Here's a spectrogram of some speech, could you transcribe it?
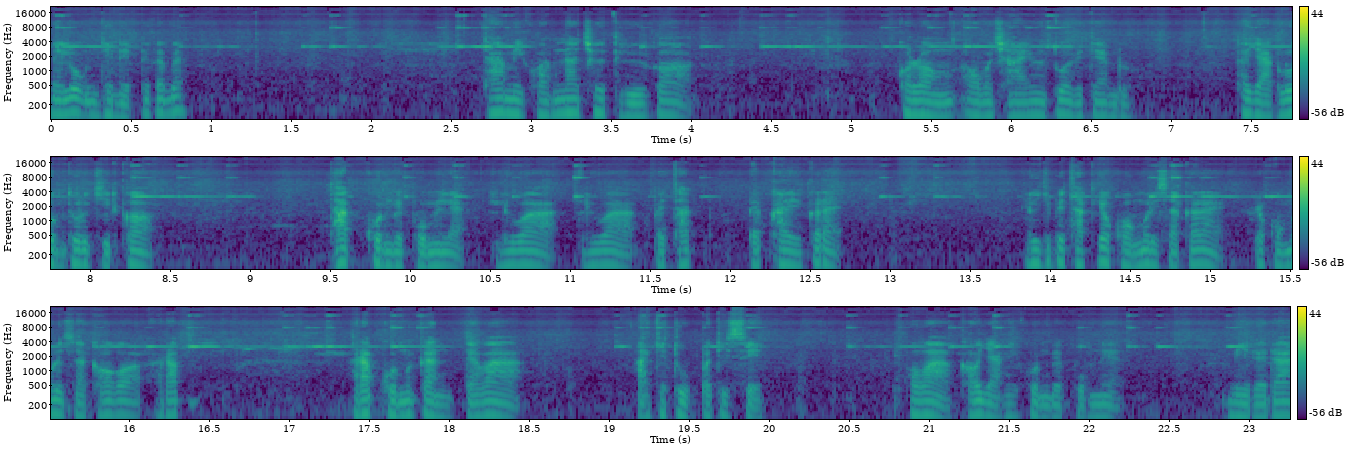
ในโลกอินเทอร์เน็ตนะครับนะถ้ามีความน่าเชื่อถือก็ก็ลองเอามาใช้มาตัวไปแต้มดู ถ้าอยากร่วมธุรกิจก็ทักคนแบบผมนี่แหละ หรือว่าหรือว่าไปทักแบบใครก็ได้ หรือจะไปทักเจ้าของบริษัทก็ได้ เจ้าของบริษัทเขาก็รับรับคนเหมือนกัน แต่ว่าอาจจะถูกปฏิเสธ เพราะว่าเขาอยากให้คนแบบผมเนี่ยมีรายได้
